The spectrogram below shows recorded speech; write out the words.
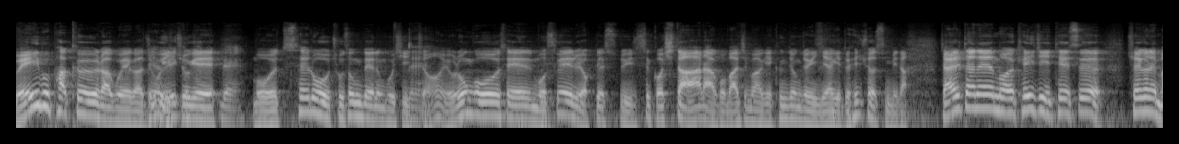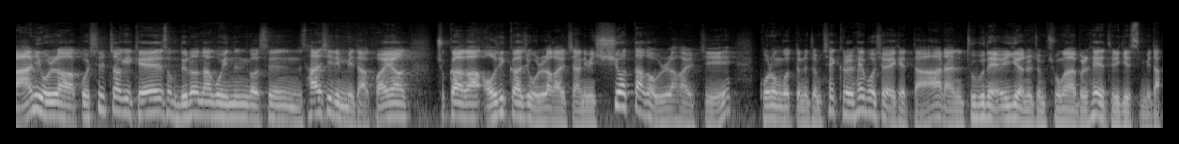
웨이브 파크라고 해가지고 네, 이쪽에. 네. 뭐 새로 조성되는 곳이 네. 있죠. 이런 곳에 뭐 수혜를 엿볼 수도 있을 것이다라고 마지막에 긍정적인 이야기도 해주셨습니다. 자, 일단은 뭐 KG ETS 최근에 많이 올라왔고 실적이 계속 늘어나고 있는 것은 사실입니다. 과연 주가가 어디까지 올라갈지 아니면 쉬었다가 올라갈지 그런 것들은 좀 체크를 해보셔야겠다라는 두 분의 의견을 좀 종합을 해드리겠습니다.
